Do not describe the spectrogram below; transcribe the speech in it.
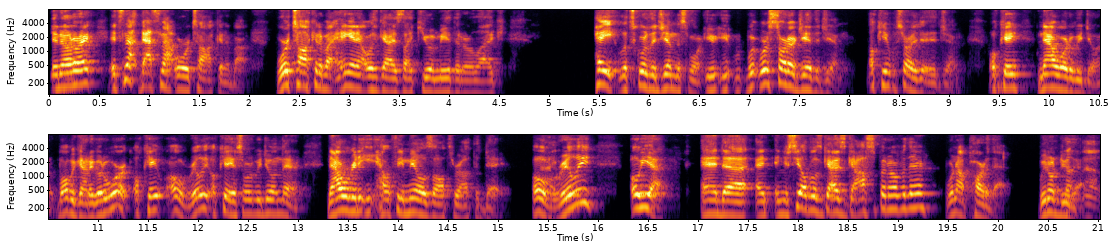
You know, right? It's not, that's not what we're talking about. We're talking about hanging out with guys like you and me that are like, hey, let's go to the gym this morning. You, you, we're start our day at the gym. Okay, we'll start at the gym. Okay, now what are we doing? Well, we got to go to work. Okay, oh, really? Okay, so what are we doing there? Now we're going to eat healthy meals all throughout the day. Oh, right. really? Oh, yeah. And uh, and and you see all those guys gossiping over there. We're not part of that. We don't do that. No,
